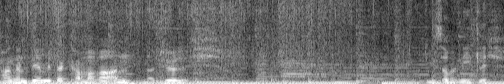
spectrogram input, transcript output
fangen wir mit der Kamera an, natürlich. Die ist aber niedlich.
